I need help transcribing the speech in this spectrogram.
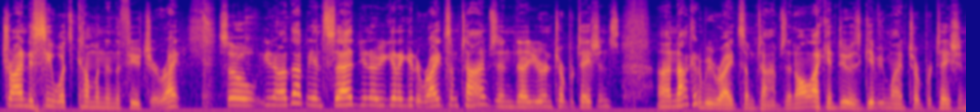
trying to see what's coming in the future, right? So you know that being said, you know you're going to get it right sometimes, and uh, your interpretation's uh, not going to be right sometimes. And all I can do is give you my interpretation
